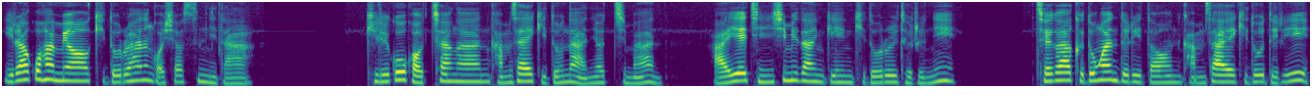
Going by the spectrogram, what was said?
이라고 하며 기도를 하는 것이었습니다. 길고 거창한 감사의 기도는 아니었지만 아이의 진심이 담긴 기도를 들으니 제가 그동안 드리던 감사의 기도들이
